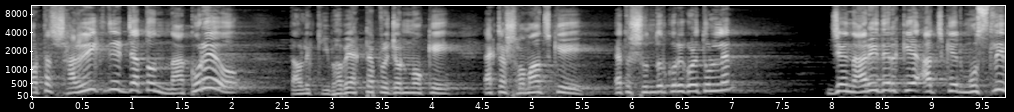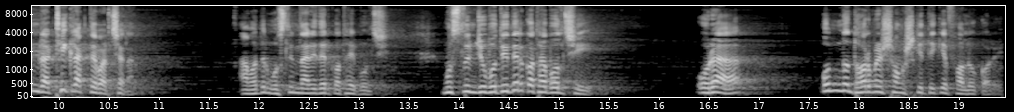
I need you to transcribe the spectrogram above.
অর্থাৎ শারীরিক নির্যাতন না করেও তাহলে কীভাবে একটা প্রজন্মকে, একটা সমাজকে এত সুন্দর করে গড়ে তুললেন? যে নারীদেরকে আজকের মুসলিমরা ঠিক রাখতে পারছে না। আমাদের মুসলিম নারীদের কথাই বলছি। মুসলিম যুবতীদের কথা বলছি। ওরা অন্য ধর্মের সংস্কৃতিকে ফলো করে।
